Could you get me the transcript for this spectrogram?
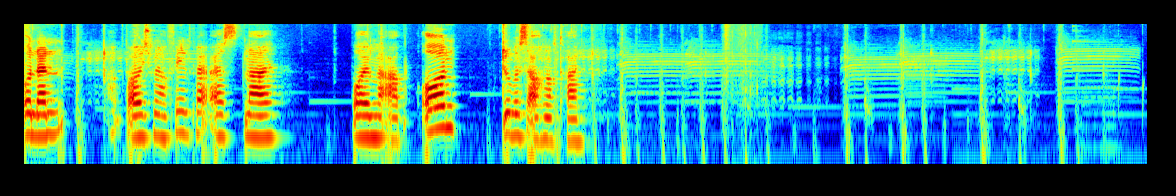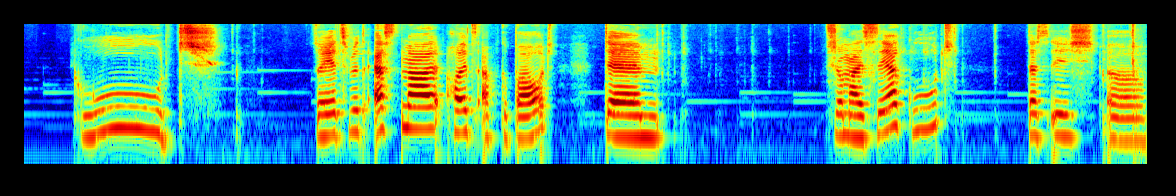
Und dann baue ich mir auf jeden Fall erstmal Bäume ab. Und du bist auch noch dran. Gut. So, jetzt wird erstmal Holz abgebaut. Denn schon mal sehr gut, dass ich äh,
